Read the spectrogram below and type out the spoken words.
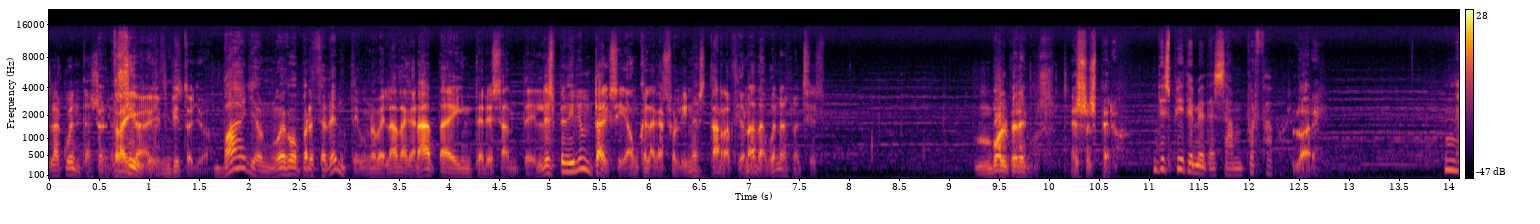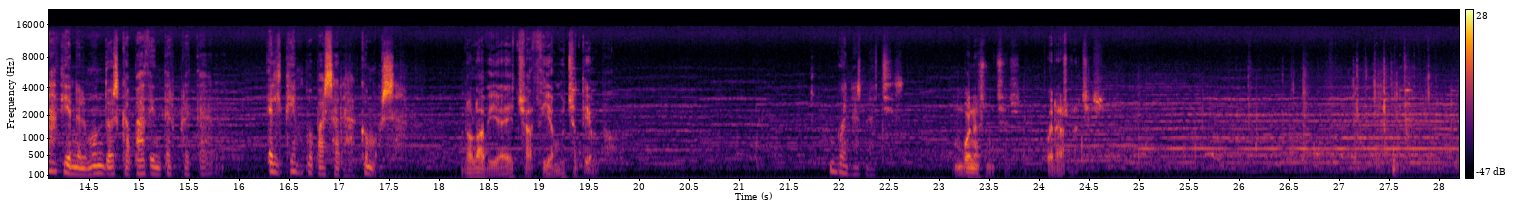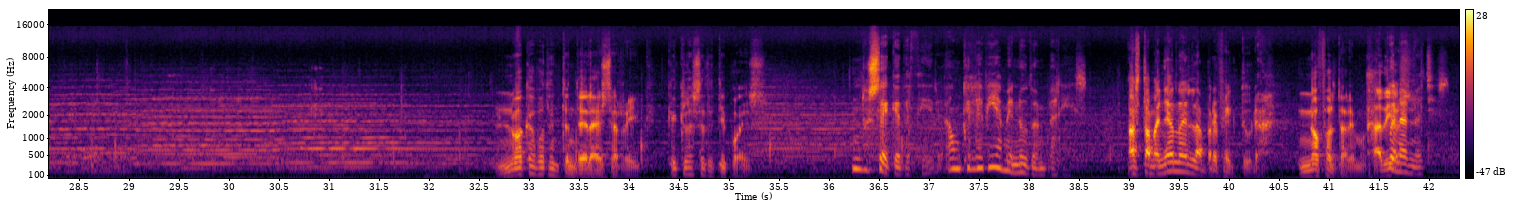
La cuenta, señor. Traiga, gracias. invito yo. Vaya, un nuevo precedente, una velada grata e interesante. Les pediré un taxi, aunque la gasolina está racionada. Buenas noches. Volveremos, eso espero. Despídeme de Sam, por favor. Lo haré. Nadie en el mundo es capaz de interpretar. El tiempo pasará como Sam. No lo había hecho hacía mucho tiempo. Buenas noches. Buenas noches. Buenas noches. No acabo de entender a ese Rick. ¿Qué clase de tipo es? No sé qué decir, aunque le vi a menudo en París. Hasta mañana en la prefectura. No faltaremos. Adiós. Buenas noches.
